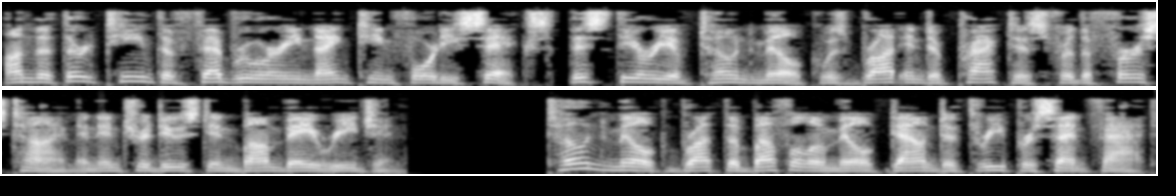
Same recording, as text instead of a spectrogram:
On 13 February 1946, this theory of toned milk was brought into practice for the first time and introduced in Bombay region. Toned milk brought the buffalo milk down to 3% fat.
